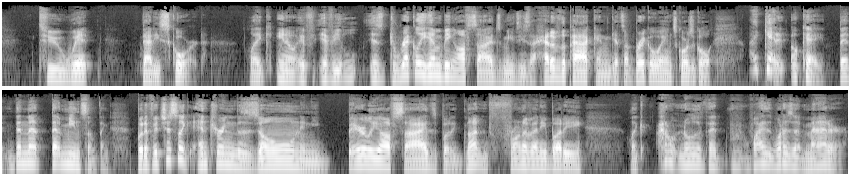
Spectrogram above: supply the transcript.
to wit that he scored. Like, you know, if if he is directly him being offsides means he's ahead of the pack and gets a breakaway and scores a goal. I get it. Okay. That then that that means something. But if it's just like entering the zone and he barely offsides but not in front of anybody, like I don't know that that why what does that matter?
